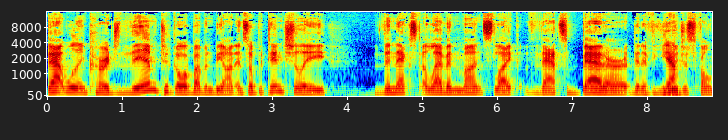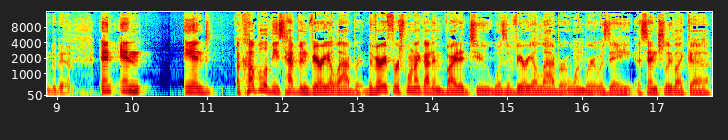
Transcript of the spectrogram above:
that will encourage them to go above and beyond. And so potentially the next 11 months, like that's better than if you Yeah. just phoned it in. and and and a couple of these have been very elaborate. The very first one I got invited to was a very elaborate one where it was a essentially like a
